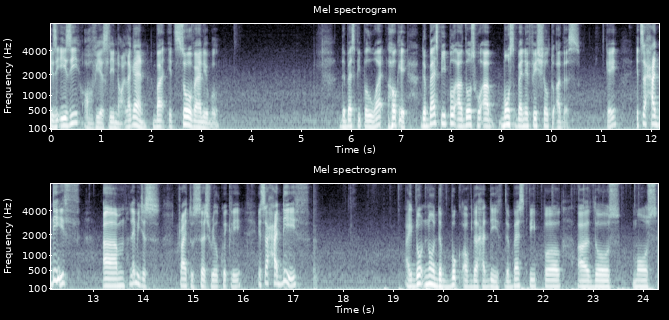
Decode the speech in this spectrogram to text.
Is it easy? Obviously not again, but it's so valuable. The best people what? Okay, the best people are those who are most beneficial to others. Okay, it's a hadith. Um, let me just try to search real quickly. It's a hadith. I don't know the book of the hadith. The best people are those most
